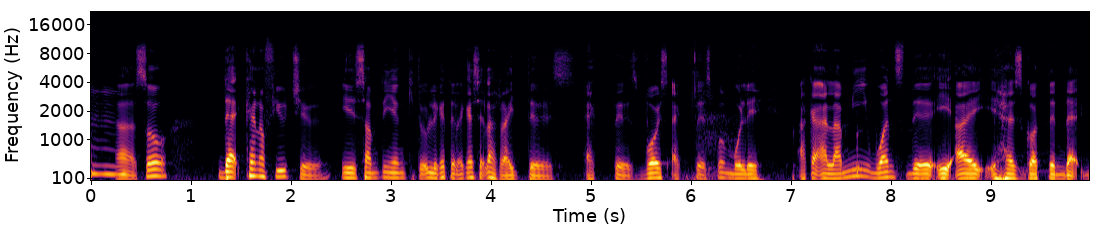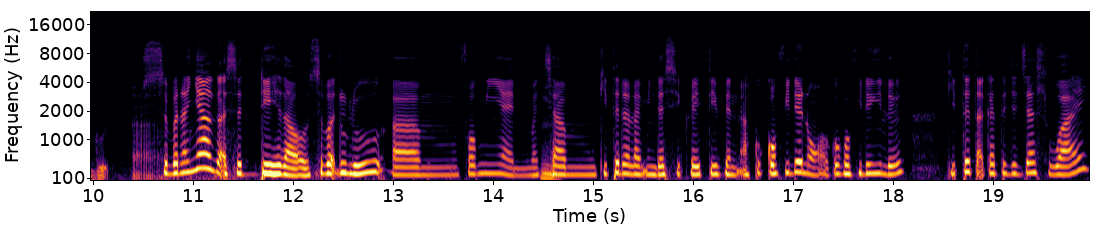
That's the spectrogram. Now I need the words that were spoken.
Mhm. Uh, so that kind of future is something yang kita boleh kata like I said lah writers, actors, voice actors pun boleh akan alami once the AI has gotten that good. Uh, Sebenarnya agak sedih tau. Sebab dulu um, For me kan Macam Kita dalam industri kreatif kan Aku confident oh Aku confident gila. Kita tak kata jejas Why.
